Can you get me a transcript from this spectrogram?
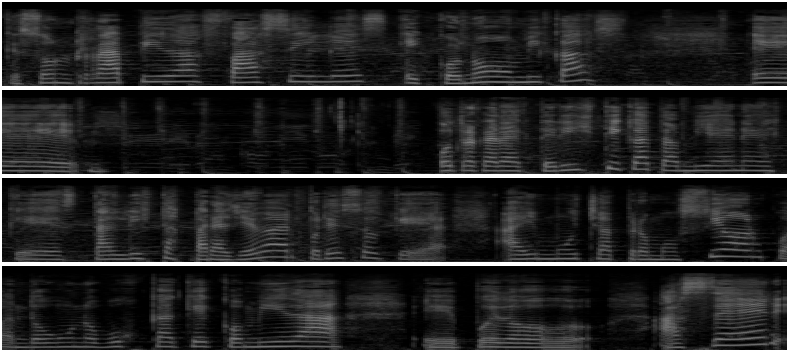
que son rápidas, fáciles, económicas. Eh, otra característica también es que están listas para llevar, por eso que hay mucha promoción cuando uno busca qué comida eh, puedo hacer.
